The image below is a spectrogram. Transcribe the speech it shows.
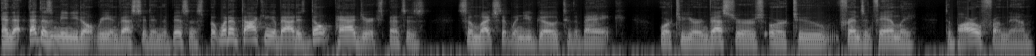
And that, that doesn't mean you don't reinvest it in the business. But what I'm talking about is don't pad your expenses so much that when you go to the bank or to your investors or to friends and family to borrow from them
